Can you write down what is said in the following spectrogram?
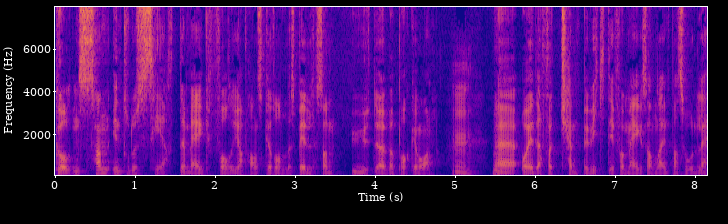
Golden Sun introduserte meg for japanske rollespill sånn utover Pokémon. Eh, og er derfor kjempeviktig for meg sånn rent personlig.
